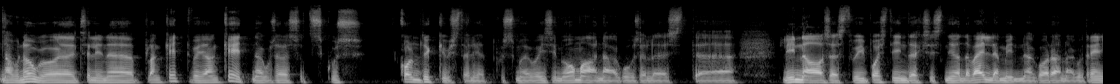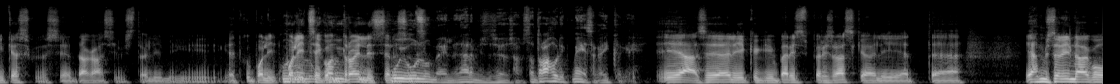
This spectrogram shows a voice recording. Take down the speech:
nagu nõukogu selline blankett või ankeet nagu selles suhtes, kus kolm tükki vist oli, et kus me võisime oma nagu sellest äh, linnaosast või postiindeksist nii-öelda välja minna korra nagu treeningkeskusesse ja tagasi vist oli mingi, et kui poli, politsei kontrollis kui hullumeelne närviline söö sa oled, sa oled rahulik mees, aga ikkagi. ja see oli ikkagi päris, päris raske oli, et äh, jah, mis oli nagu,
